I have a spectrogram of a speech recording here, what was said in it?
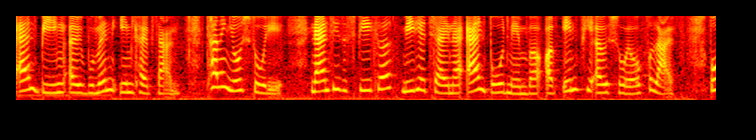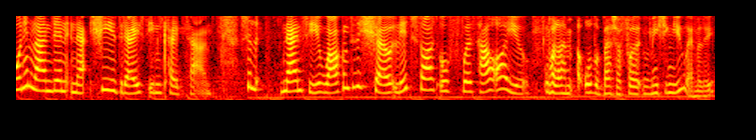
and Being a Woman in Cape Town. Telling your story. Nancy is a speaker, media trainer, and board member of NPO Soil for Life. Born in London, she is raised in Cape Town. So, Nancy, welcome to the show. Let's start off with how are you? Well, I'm all the better for meeting you, Emily.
